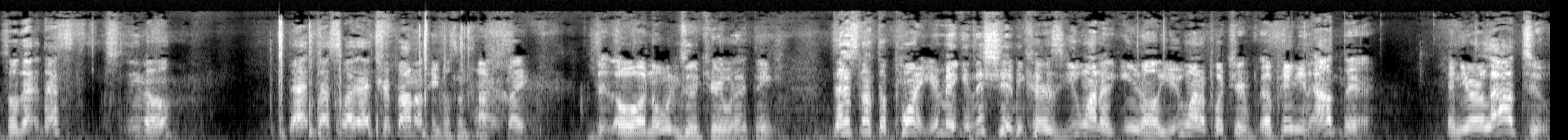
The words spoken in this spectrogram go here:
So that that's you know, that that's why I trip out on people sometimes. Like, oh, no one's gonna care what I think. That's not the point. You're making this shit because you want to, you know, you want to put your opinion out there, and you're allowed to.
